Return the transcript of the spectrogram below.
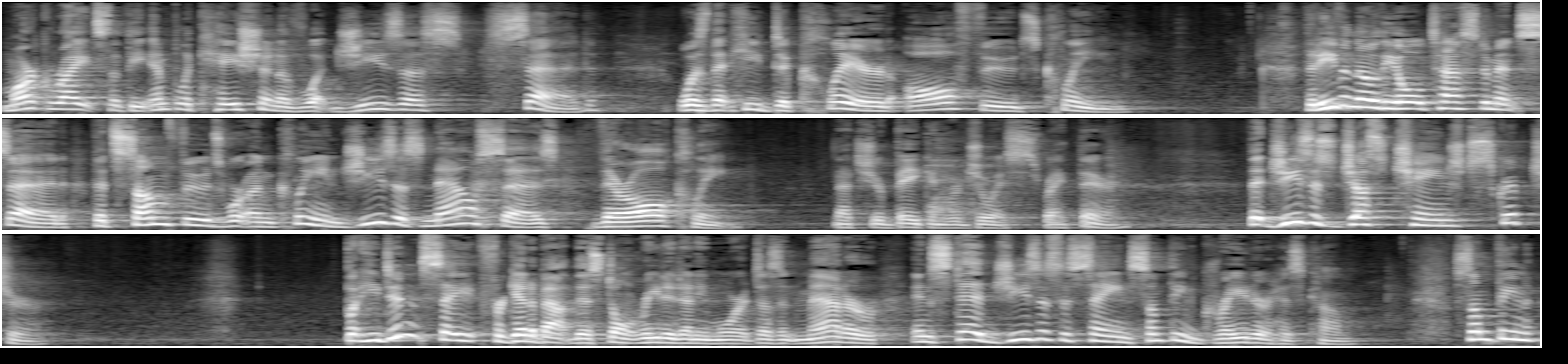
Mark writes that the implication of what Jesus said was that he declared all foods clean. That even though the Old Testament said that some foods were unclean, Jesus now says they're all clean. That's your bacon rejoice right there. That Jesus just changed Scripture. But he didn't say, forget about this, don't read it anymore, it doesn't matter. Instead, Jesus is saying something greater has come. Something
